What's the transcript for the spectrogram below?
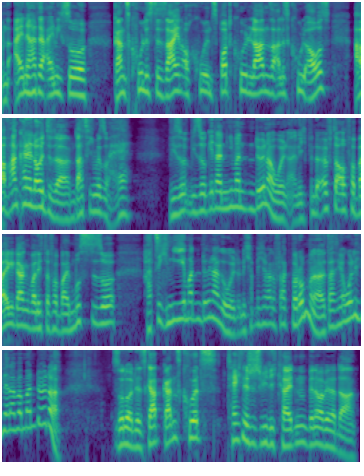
Und eine hatte eigentlich so ganz cooles Design, auch coolen Spot, coolen Laden, sah alles cool aus, aber waren keine Leute da. Und dachte ich mir so, hä? Wieso, wieso geht da niemand einen Döner holen eigentlich? Ich bin da öfter auch vorbeigegangen, weil ich da vorbei musste so. Hat sich nie jemand einen Döner geholt. Und ich habe mich immer gefragt, warum. Und da dachte ich mir, hol ich mir einfach mal einen Döner. So Leute, es gab ganz kurz technische Schwierigkeiten, bin aber wieder da.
